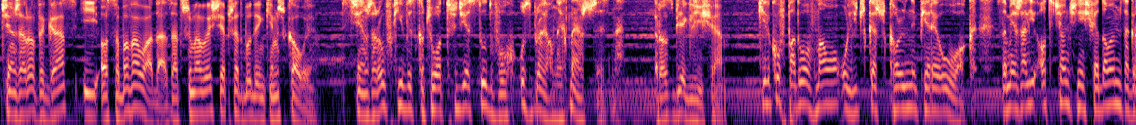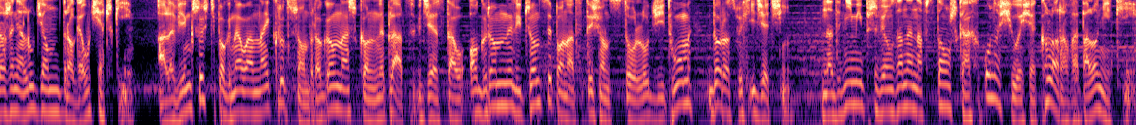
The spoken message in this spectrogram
ciężarowy gaz i osobowa łada zatrzymały się przed budynkiem szkoły. Z ciężarówki wyskoczyło 32 uzbrojonych mężczyzn. Rozbiegli się. Kilku wpadło w małą uliczkę szkolny Piereułok. Zamierzali odciąć nieświadomym zagrożenia ludziom drogę ucieczki. Ale większość pognała najkrótszą drogą na szkolny plac, gdzie stał ogromny, liczący ponad 1100 ludzi tłum dorosłych i dzieci. Nad nimi przywiązane na wstążkach unosiły się kolorowe baloniki.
